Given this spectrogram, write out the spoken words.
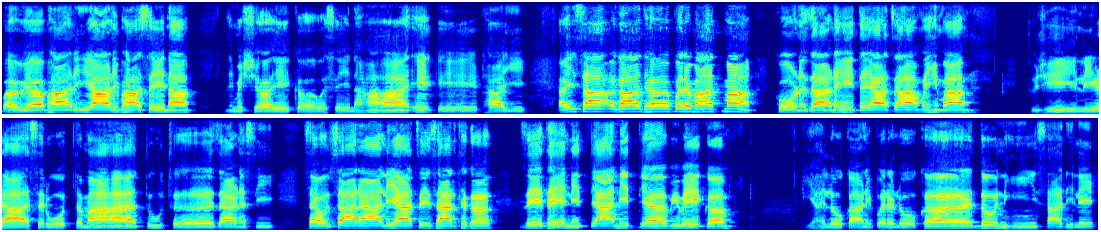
भव्य भारी आणि भासेना. निमिष एक वसेना एके ठाई. ऐसा अगाध परमात्मा कोण जाणे तयाचा महिमा? तुझी लीळा सर्वोत्तमा तूच जाणसी. संसारा लियाचे सार्थक जेथे नित्यानित्य विवेक. यहलोक आणि परलोक दोन्ही साधिले.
